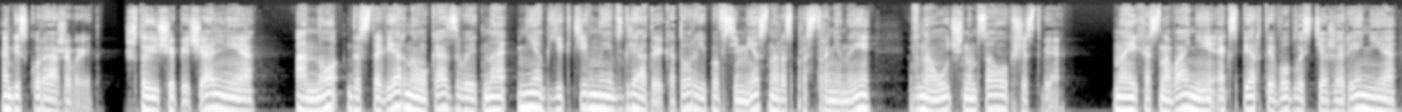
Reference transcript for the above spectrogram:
обескураживает. Что еще печальнее – оно достоверно указывает на необъективные взгляды, которые повсеместно распространены в научном сообществе. На их основании эксперты в области ожирения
